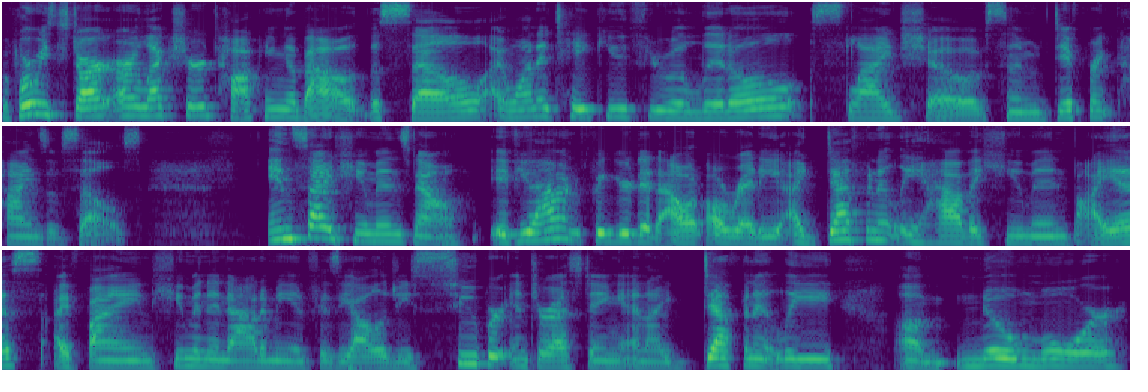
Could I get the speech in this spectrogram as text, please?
Before we start our lecture talking about the cell, I want to take you through a little slideshow of some different kinds of cells. Inside humans now, if you haven't figured it out already, I definitely have a human bias. I find human anatomy and physiology super interesting, and I definitely um, know more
